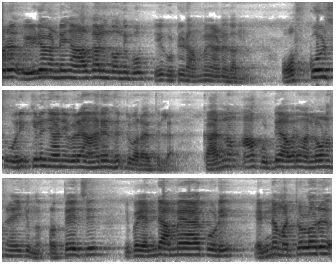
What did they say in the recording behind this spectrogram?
ഒരു വീഡിയോ കണ്ടു കഴിഞ്ഞാൽ ആർക്കാലും തോന്നിപ്പോവും ഈ കുട്ടിയുടെ അമ്മയാണ് ഇതെന്ന്. ഓഫ് കോഴ്സ് ഒരിക്കലും ഞാൻ ഇവരെ ആരെയും തെറ്റ് പറയത്തില്ല. കാരണം ആ കുട്ടിയെ അവർ നല്ലോണം സ്നേഹിക്കുന്നു. പ്രത്യേകിച്ച് ഇപ്പൊ എന്റെ അമ്മയായ കൂടി എന്നെ മറ്റുള്ളവർ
